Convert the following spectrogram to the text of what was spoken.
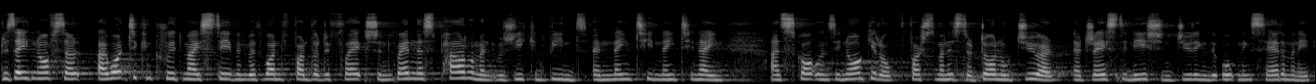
Presiding officer, I want to conclude my statement with one further reflection. When this Parliament was reconvened in 1999 and Scotland's inaugural First Minister Donald Dewar addressed the nation during the opening ceremony,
